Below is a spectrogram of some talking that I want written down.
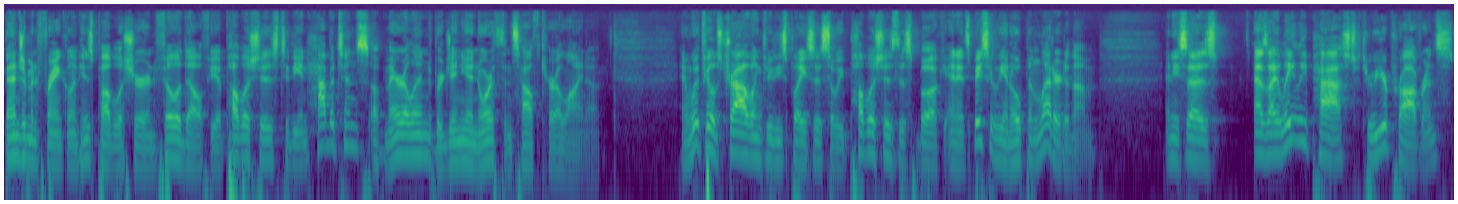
Benjamin Franklin, his publisher in Philadelphia, publishes to the inhabitants of Maryland, Virginia, North and South Carolina. And Whitefield's traveling through these places, so he publishes this book, and it's basically an open letter to them. And he says, As I lately passed through your province,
